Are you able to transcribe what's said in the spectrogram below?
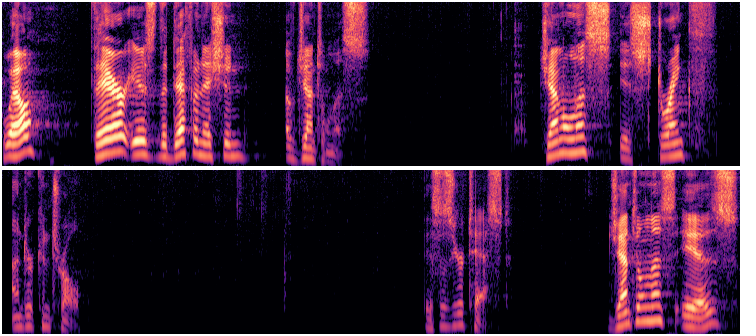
Well, there is the definition of gentleness. Gentleness is strength under control. This is your test. Gentleness is.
